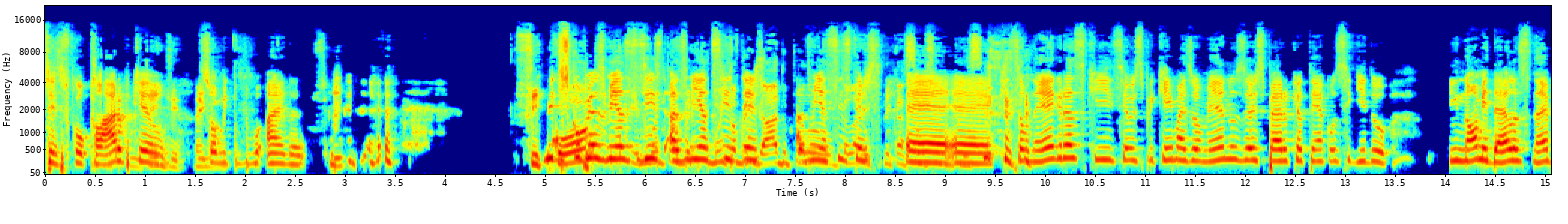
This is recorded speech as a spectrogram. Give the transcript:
sei se ficou claro, porque Entendi. eu Legal. sou muito. Ainda. Ficou, Me desculpe as minhas, as minhas sisters, pelo, as minhas sisters é, é, que são negras, que se eu expliquei mais ou menos, eu espero que eu tenha conseguido, em nome delas, né,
